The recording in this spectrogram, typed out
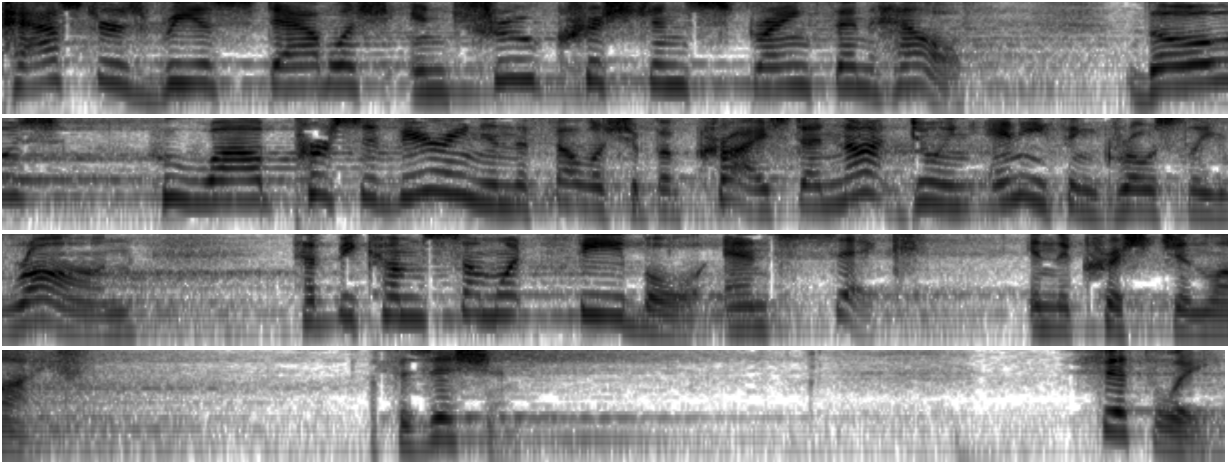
pastors reestablish in true Christian strength and health those who, while persevering in the fellowship of Christ and not doing anything grossly wrong, have become somewhat feeble and sick in the Christian life. A physician. Fifthly,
